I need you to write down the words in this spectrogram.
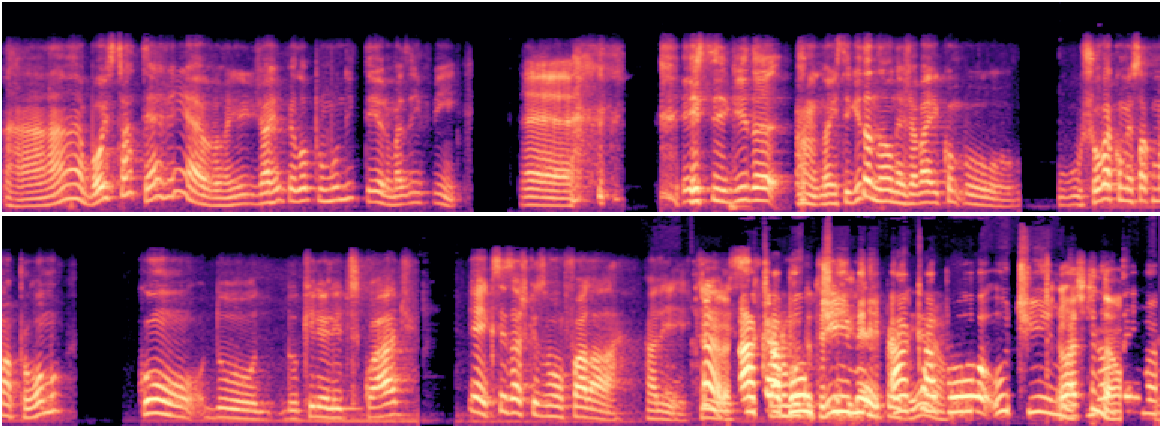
Ah, boa estratégia, hein, Evan? E já revelou pro mundo inteiro, mas enfim. É... em seguida. Não, em seguida não, né? Já vai. O, o show vai começar com uma promo com do, do Killer Elite Squad. E aí, o que vocês acham que eles vão falar ali? Que Cara, Acabou o time! Acabou o time! Eu acho que não. tem mais.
